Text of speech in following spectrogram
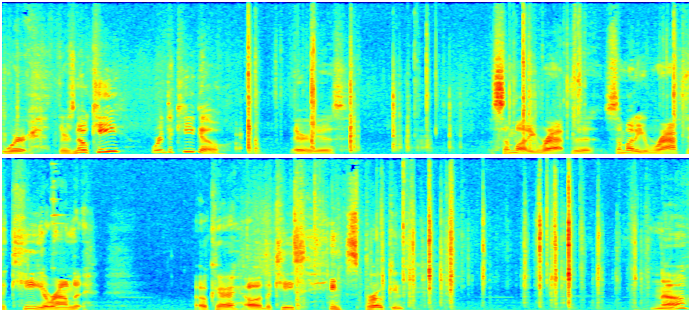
where there's no key. Where'd the key go? There it is. Somebody wrapped the somebody wrapped the key around it. Okay. Oh, the key thing's broken. No?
